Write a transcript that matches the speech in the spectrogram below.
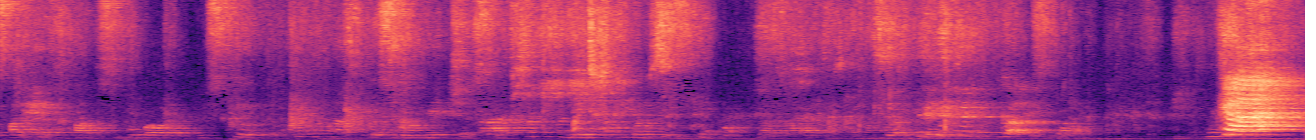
spite of how people are skilled, because you're rich and such, you influence people. Guys, God.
